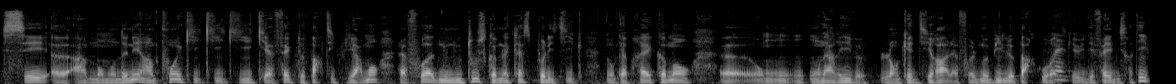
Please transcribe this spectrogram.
c'est euh, à un moment donné un point qui, qui, qui- qui affecte particulièrement à la fois nous, nous tous comme la classe politique. Donc après, comment euh, on, on- arrive, l'enquête dira à la fois le mobile, le parcours, Ouais. est-ce qu'il y a eu des failles administratives,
